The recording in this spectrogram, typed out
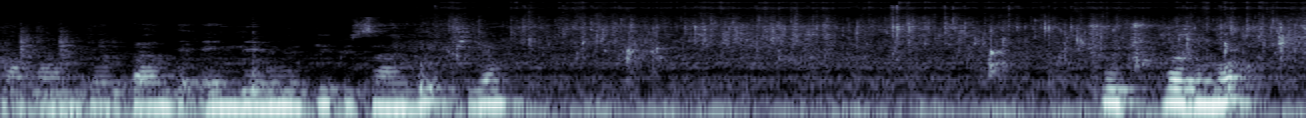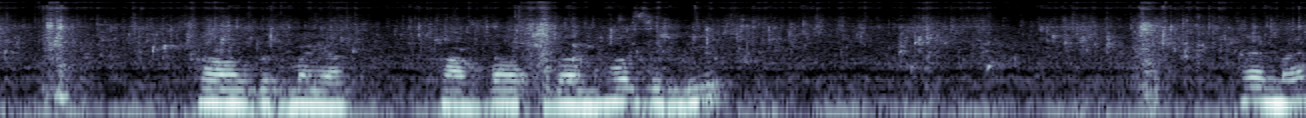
Tamamdır. Ben de ellerimi bir güzel yıkayayım. Çocuklarımı kaldırmaya kahvaltılarını hazırlayıp hemen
